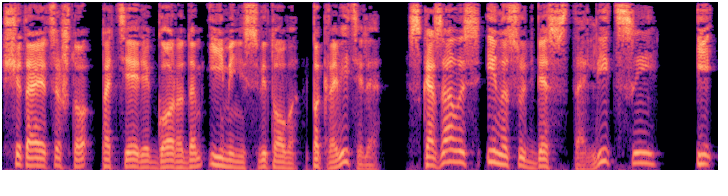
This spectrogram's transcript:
Считается, что потеря городом имени святого покровителя сказалась и на судьбе столицы, и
